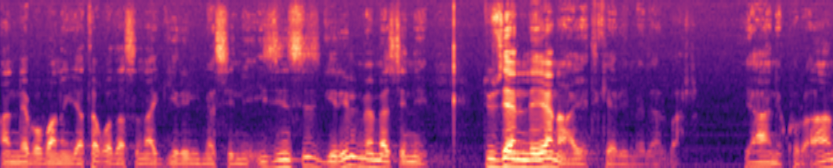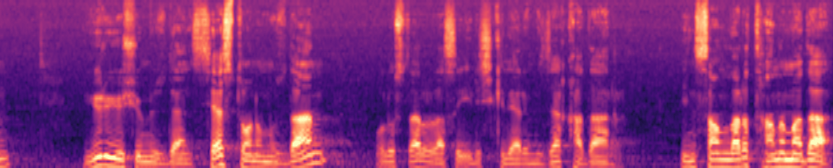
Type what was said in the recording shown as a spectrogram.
anne babanın yatak odasına girilmesini, izinsiz girilmemesini düzenleyen ayet-i kerimeler var. Yani Kur'an yürüyüşümüzden, ses tonumuzdan uluslararası ilişkilerimize kadar insanları tanımada,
